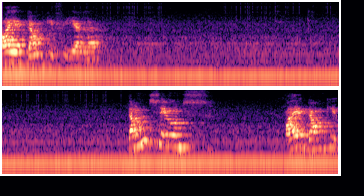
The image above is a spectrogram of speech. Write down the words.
Baie dankie vir julle. Dan sê ons baie dankie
